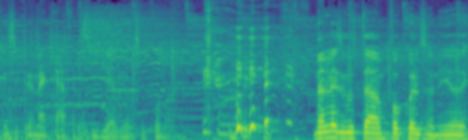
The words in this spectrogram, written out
que se creen acá fresillas, no sé no les gusta un poco el sonido de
